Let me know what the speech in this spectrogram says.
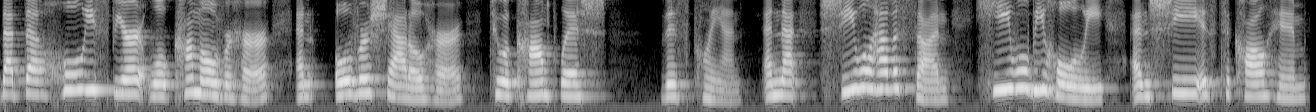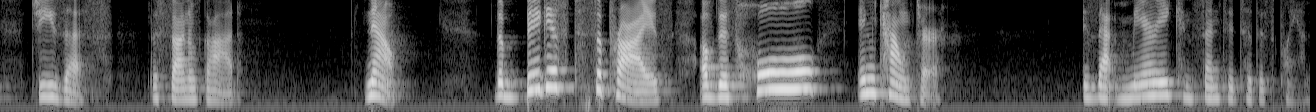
that the Holy Spirit will come over her and overshadow her to accomplish this plan and that she will have a son, he will be holy, and she is to call him Jesus, the Son of God. Now, the biggest surprise of this whole encounter is that Mary consented to this plan.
